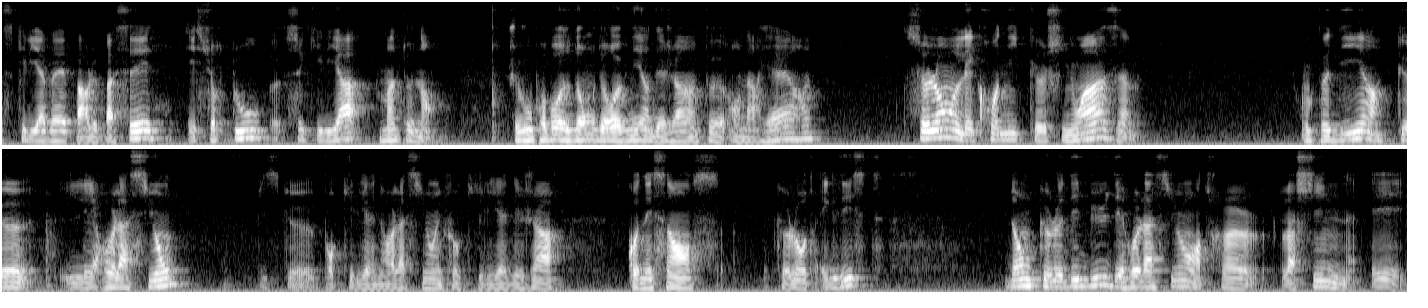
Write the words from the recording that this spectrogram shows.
ce qu'il y avait par le passé et surtout euh, ce qu'il y a maintenant. Je vous propose donc de revenir déjà un peu en arrière. Selon les chroniques chinoises, on peut dire que les relations, puisque pour qu'il y ait une relation, il faut qu'il y ait déjà connaissance que l'autre existe, donc le début des relations entre la Chine et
